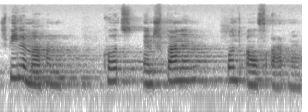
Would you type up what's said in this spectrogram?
Spiele machen, kurz entspannen und aufatmen.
